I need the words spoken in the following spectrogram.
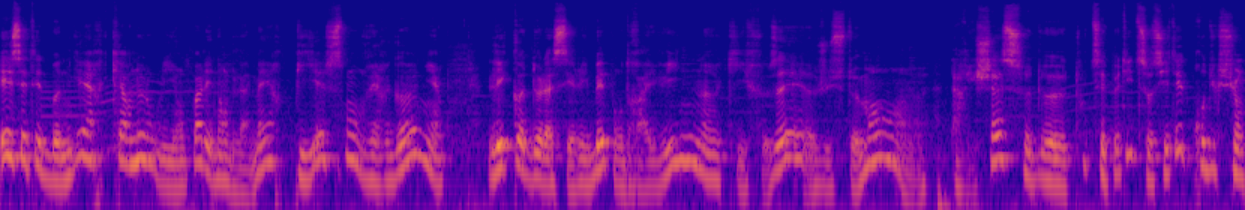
Et c'était de bonne guerre, car ne l'oublions pas, les Dents de la Mer pillaient sans vergogne les codes de la série B pour Drive-In, qui faisait justement euh, la richesse de toutes ces petites sociétés de production,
